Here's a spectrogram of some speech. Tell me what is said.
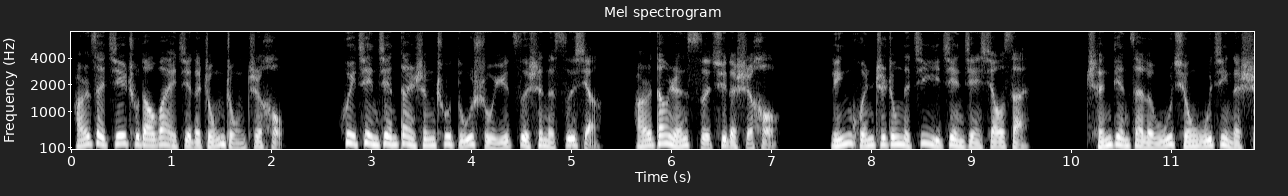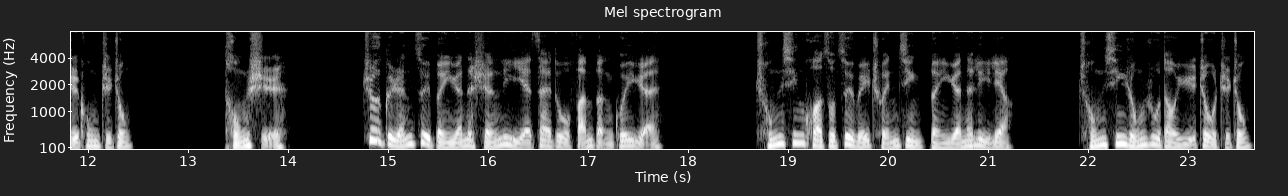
而在接触到外界的种种之后，会渐渐诞生出独属于自身的思想。而当人死去的时候，灵魂之中的记忆渐渐消散，沉淀在了无穷无尽的时空之中。同时，这个人最本源的神力也再度返本归元。重新化作最为纯净本源的力量，重新融入到宇宙之中。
